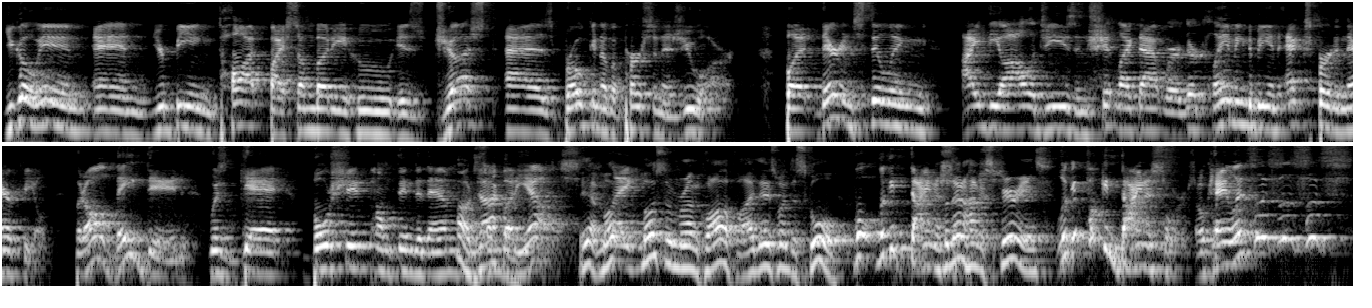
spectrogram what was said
you go in and you're being taught by somebody who is just as broken of a person as you are, but they're instilling ideologies and shit like that where they're claiming to be an expert in their field. But all they did was get bullshit pumped into them Oh, from exactly. somebody else. Yeah, mo- like, most of them are unqualified. They just went to school, well, look at dinosaurs. but they don't have experience. Look at fucking dinosaurs, okay? Let's let's let's let's.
